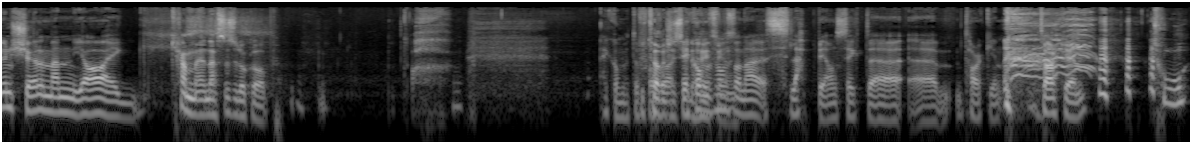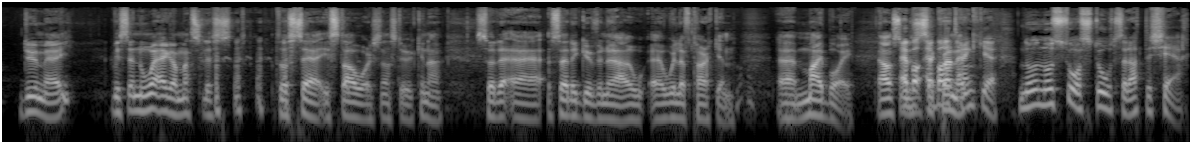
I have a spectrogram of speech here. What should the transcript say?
unnskyld, men ja, jeg Hvem er neste som dukker opp? Jeg kommer til å få, si jeg kommer til å få sånn slapp i ansiktet, uh, Tarkin. Tarkin. To, du meg. Hvis det er noe jeg har mest lyst til å se i Star Wars neste ukene, så det er, så er det guvernør eh, Will of Tarkin. Uh, my boy. Jeg Jeg, ba, jeg bare tenker, når noe så stort som dette skjer,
